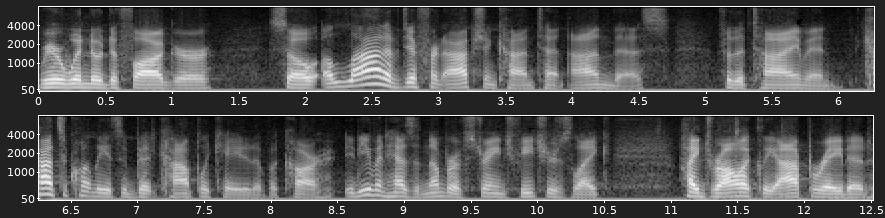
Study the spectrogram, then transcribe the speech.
rear window defogger. So a lot of different option content on this for the time and consequently it's a bit complicated of a car. It even has a number of strange features like hydraulically operated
